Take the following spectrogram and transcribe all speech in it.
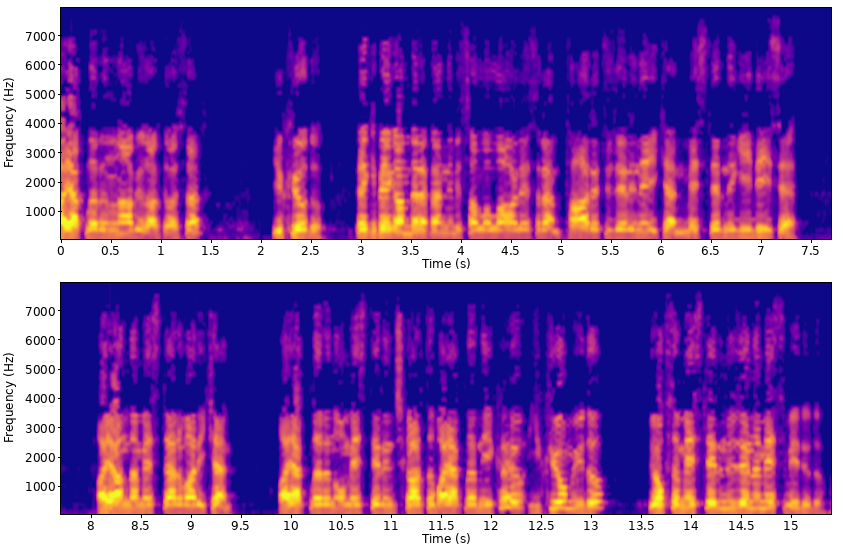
ayaklarını ne yapıyordu arkadaşlar? Yıkıyordu. Peki Peygamber Efendimiz sallallahu aleyhi ve sellem taharet üzerineyken meslerini giydiyse, ayağında mesler var iken, ayakların o meslerini çıkartıp ayaklarını yıkıyor, yıkıyor muydu? Yoksa meslerin üzerine mes mi ediyordu?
